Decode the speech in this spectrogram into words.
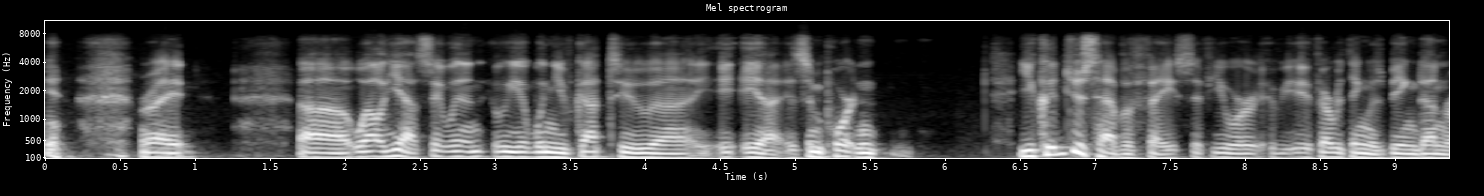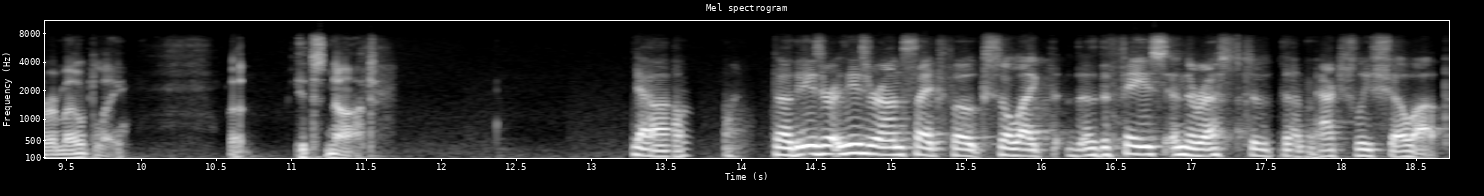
right. well, yes. It, when when you've got to, yeah, it's important you could just have a face if you were if, if everything was being done remotely, but it's not. No, no. These are these are on-site folks. So like the the face and the rest of them actually show up.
